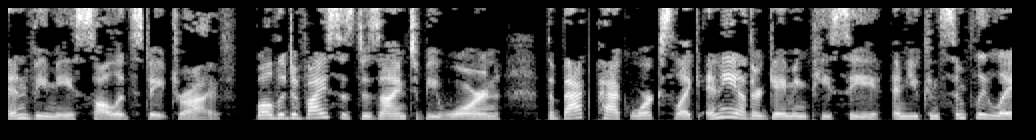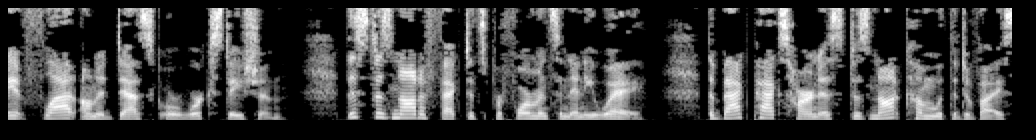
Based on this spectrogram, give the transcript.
NVMe solid-state drive. While the device is designed to be worn, the backpack works like any other gaming PC and you can simply lay it flat on a desk or workstation. This does not affect its performance in any way. The backpack's harness does not come with the device,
